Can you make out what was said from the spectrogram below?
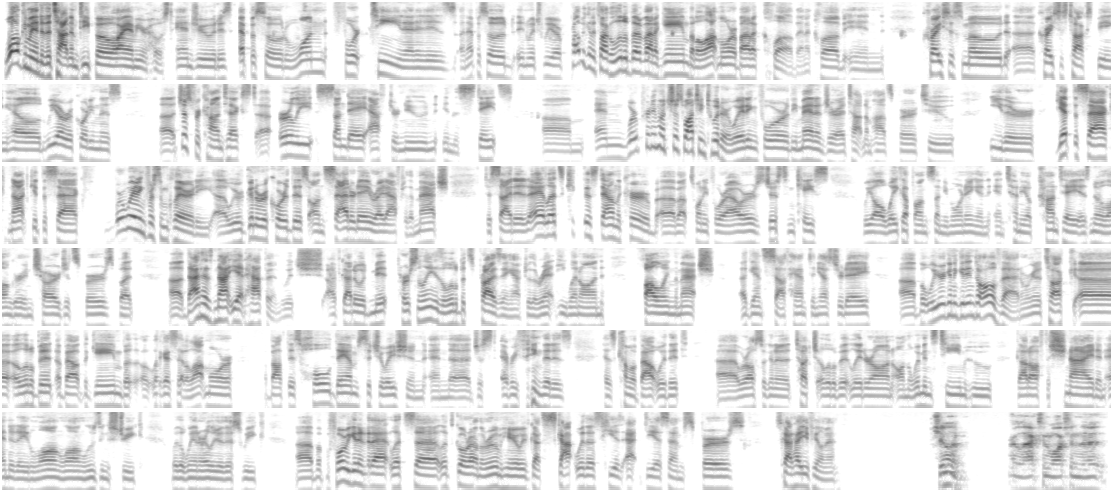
Welcome into the Tottenham Depot. I am your host, Andrew. It is episode 114, and it is an episode in which we are probably going to talk a little bit about a game, but a lot more about a club and a club in crisis mode, uh, crisis talks being held. We are recording this uh, just for context uh, early Sunday afternoon in the States. Um, and we're pretty much just watching Twitter, waiting for the manager at Tottenham Hotspur to either get the sack, not get the sack, we're waiting for some clarity. Uh, we were going to record this on Saturday right after the match. Decided, hey, let's kick this down the curb uh, about 24 hours just in case we all wake up on Sunday morning and Antonio Conte is no longer in charge at Spurs. But uh, that has not yet happened, which I've got to admit personally is a little bit surprising after the rant he went on following the match against Southampton yesterday. Uh, but we are going to get into all of that, and we're going to talk uh, a little bit about the game. But uh, like I said, a lot more about this whole damn situation and uh, just everything that is has come about with it. Uh, we're also going to touch a little bit later on on the women's team who got off the schneid and ended a long, long losing streak with a win earlier this week. Uh, but before we get into that, let's uh, let's go around the room here. We've got Scott with us. He is at DSM Spurs. Scott, how you feeling, man? Chilling, relaxing, watching the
